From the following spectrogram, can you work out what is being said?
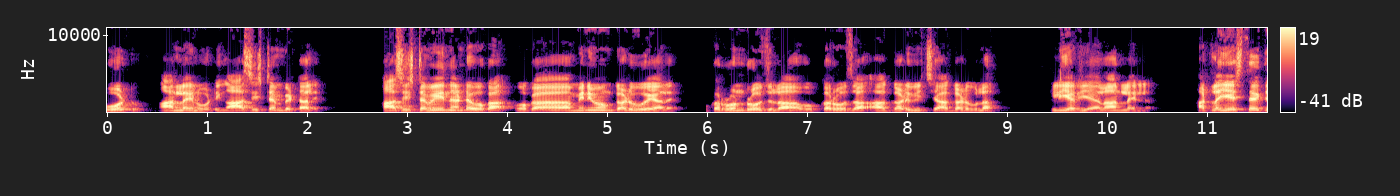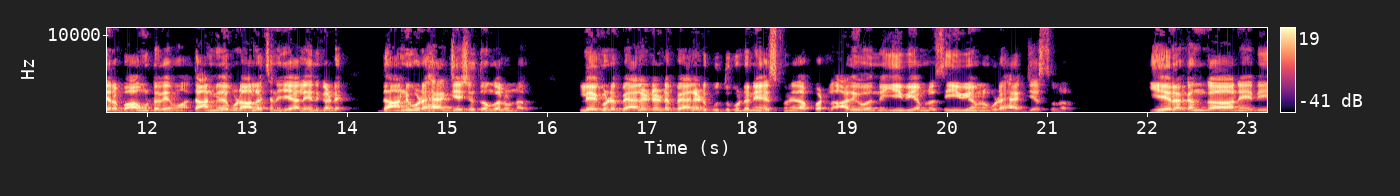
ఓటు ఆన్లైన్ ఓటింగ్ ఆ సిస్టమ్ పెట్టాలి. ఆ సిస్టమ్ ఏంటంటే ఒక ఒక మినిమం గడువు వేయాలి. ఒక రెండు రోజుల ఒక్క రోజా ఆ గడువు ఇచ్చి ఆ గడువుల క్లియర్ చేయాలి ఆన్లైన్లో. అట్లా చేస్తే జర బాగుంటుందేమో. దాని మీద కూడా ఆలోచన చేయాలి. ఎందుకంటే దాన్ని కూడా హ్యాక్ చేసే దొంగలు ఉన్నారు. లేకుంటే బ్యాలెట్ అంటే బ్యాలెట్ గుద్దుకుంటూనే వేసుకునేది అప్పట్లో. అది ఉంది ఈవీఎంలో ఈవీఎంలు కూడా హ్యాక్ చేస్తున్నారు. ఏ రకంగా అనేది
